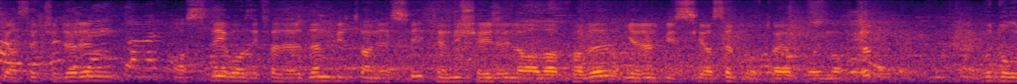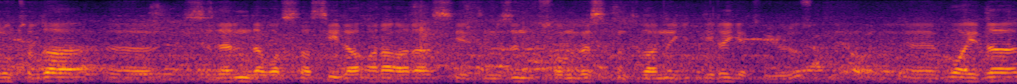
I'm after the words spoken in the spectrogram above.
Siirtlilerin asli vazifelerinden bir tanesi kendi şehirleriyle alakalı yerel bir siyaset ortaya koymaktır. Bu doğrultuda e, sizlerin de vasıtasıyla ara ara Siirt'imizin sorun ve sıkıntılarını dile getiriyoruz. E, bu ayda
